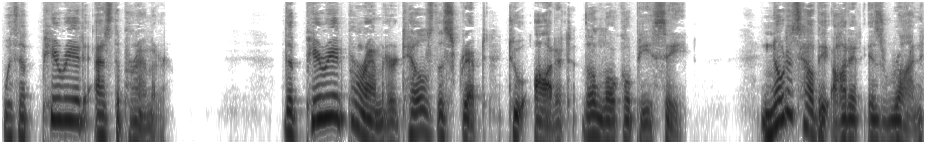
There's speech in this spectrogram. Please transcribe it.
with a period as the parameter. The period parameter tells the script to audit the local PC. Notice how the audit is run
